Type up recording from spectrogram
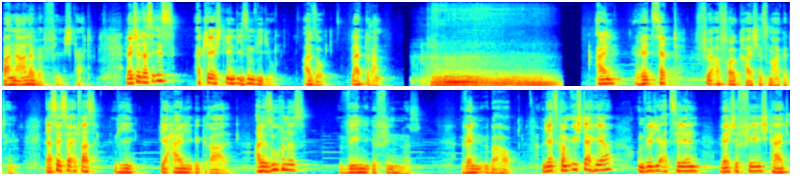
banalere Fähigkeit. Welche das ist, erkläre ich dir in diesem Video. Also bleib dran. Ein Rezept für erfolgreiches Marketing. Das ist so etwas wie der heilige Gral. Alle suchen es, wenige finden es. Wenn überhaupt. Und jetzt komme ich daher und will dir erzählen, welche Fähigkeit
